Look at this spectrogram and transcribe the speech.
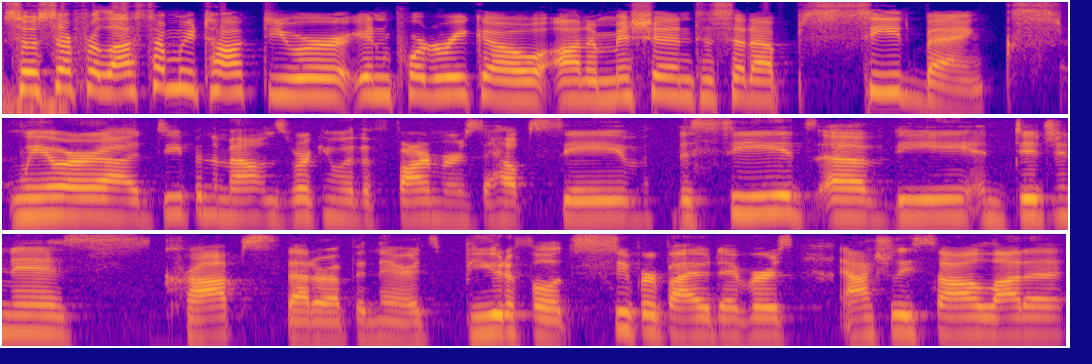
So, Sephra, last time we talked, you were in Puerto Rico on a mission to set up seed banks. We were uh, deep in the mountains working with the farmers to help save the seeds of the indigenous crops that are up in there. It's beautiful. It's super biodiverse. I actually saw a lot of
